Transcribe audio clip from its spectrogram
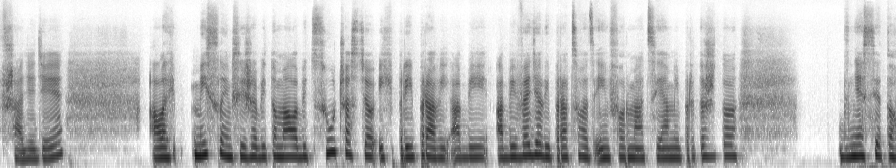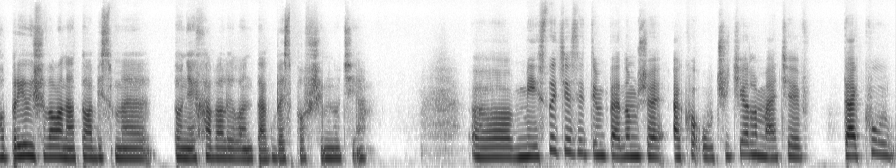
všade deje, ale myslím si, že by to malo byť súčasťou ich prípravy, aby, aby vedeli pracovať s informáciami, pretože to dnes je toho príliš veľa na to, aby sme to nechávali len tak bez povšimnutia. Uh, myslíte si tým pádom, že ako učiteľ máte takú,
